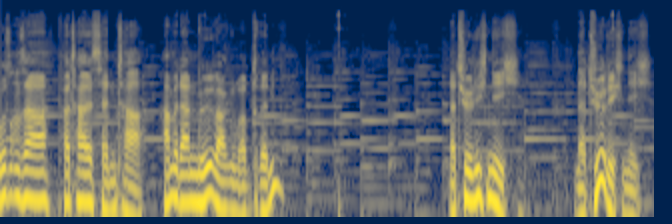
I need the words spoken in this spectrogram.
Wo ist unser Verteilcenter? Haben wir da einen Müllwagen überhaupt drin? Natürlich nicht. Natürlich nicht.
